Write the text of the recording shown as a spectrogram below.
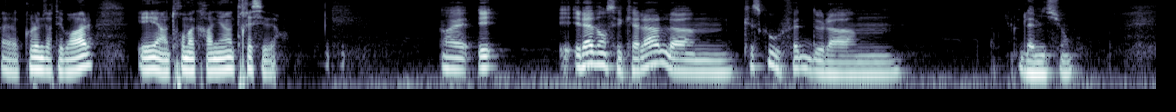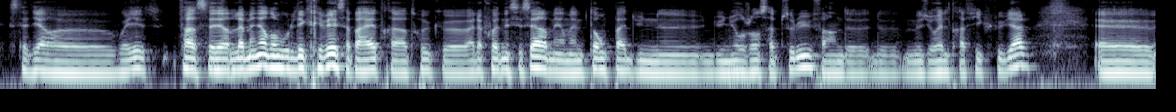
à la colonne vertébrale et un trauma crânien très sévère. Ouais, et, et là, dans ces cas-là, qu'est-ce que vous faites de la, de la mission? C'est-à-dire, euh, vous voyez, enfin, c'est-à-dire la manière dont vous le décrivez, ça paraît être un truc euh, à la fois nécessaire, mais en même temps pas d'une d'une urgence absolue, enfin, de, de, mesurer le trafic fluvial. Euh,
